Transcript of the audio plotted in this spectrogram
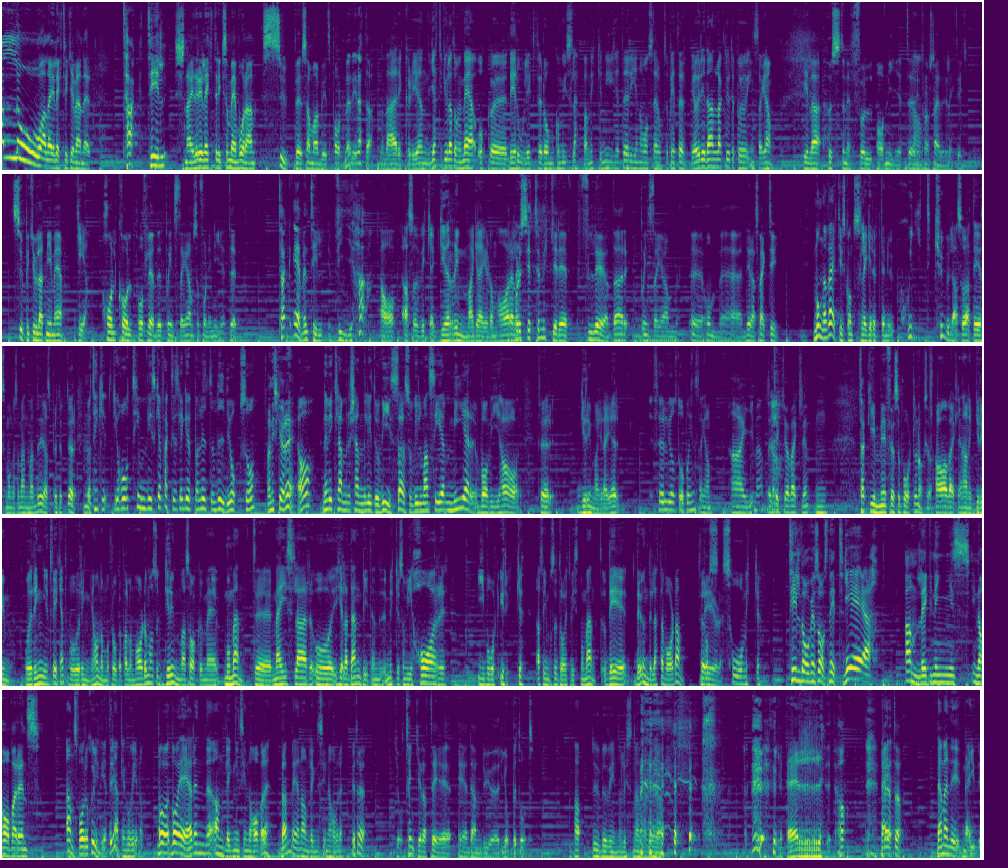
Hallå alla elektrikervänner! Tack till Schneider Electric som är våran supersamarbetspartner i detta. Verkligen. Jättekul att de är med och eh, det är roligt för de kommer ju släppa mycket nyheter genom oss här också Peter. Vi har ju redan lagt ut det på Instagram. Hela hösten är full av nyheter Ja. från Schneider Electric. Superkul att ni är med. Yeah. Håll koll på flödet på Instagram så får ni nyheter. Tack även till Viha. Ja, alltså vilka grymma grejer de har. Eller? Har du sett hur mycket det flödar på Instagram eh, om eh, deras verktyg? Många verktygskonton som lägger upp det nu. Skitkul alltså att det är så många som använder deras produkter. Mm. Jag tänker, ja Tim, vi ska faktiskt lägga upp en liten video också. Ja, ni ska göra det? Ja, när vi klämmer och känner lite och visar så vill man se mer vad vi har för grymma grejer. Följ oss då på Instagram. Jajamän, det tycker jag verkligen. Tack Jimmy för supporten också. Ja, verkligen. Han är grym. Och ring, tveka inte på att ringa honom och fråga vad de har. De har så grymma saker med momentmejslar och hela den biten. Mycket som vi har i vårt yrke. Att vi måste dra ett visst moment. Och det, det underlättar vardagen för Det oss så mycket. Till dagens avsnitt. Yeah! Anläggningsinnehavarens... Ansvar och skyldigheter egentligen går vi igenom. Vad, vad är en anläggningsinnehavare? Vem är en anläggningsinnehavare? Vet du det? Jag tänker att det är, är den du gör jobbet åt. Ja, du behöver in och lyssna. Peter! Ja, berätta. Nej men eh, nej,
